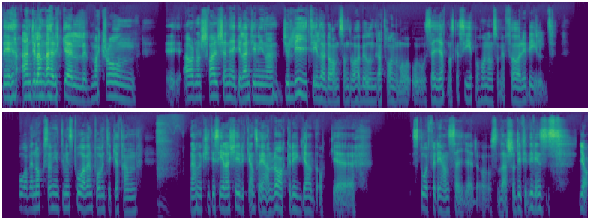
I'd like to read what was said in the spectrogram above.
det är Angela Merkel, Macron, eh, Arnold Schwarzenegger, Angelina Jolie tillhör dem som då har beundrat honom och, och säger att man ska se på honom som en förebild. Påven också, inte minst påven. Påven tycker att han, när han kritiserar kyrkan så är han rakryggad och eh, står för det han säger och så där. Så det, det finns, ja,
